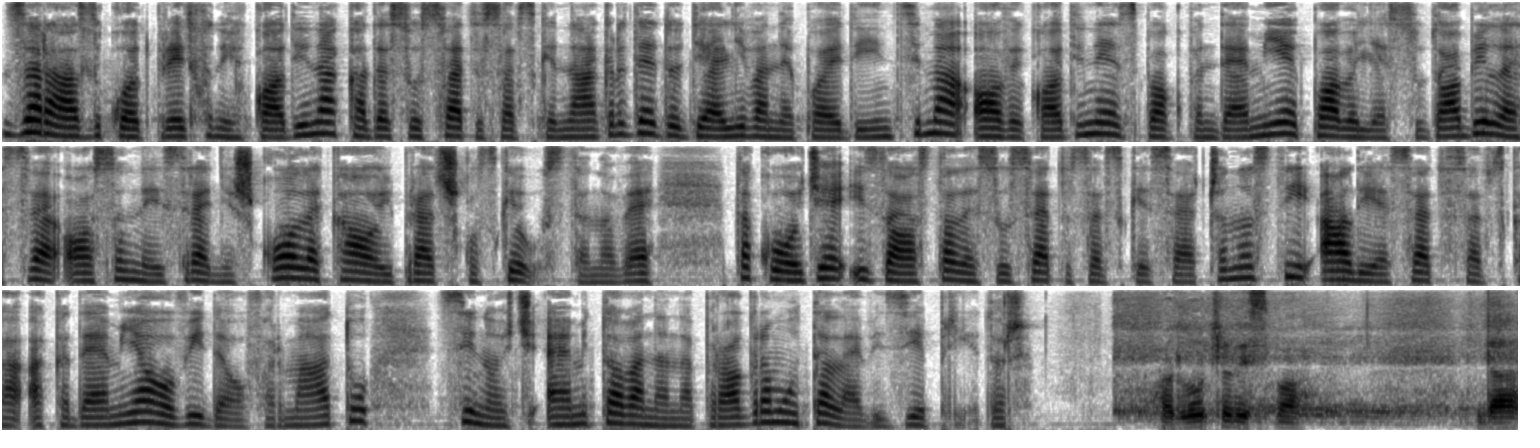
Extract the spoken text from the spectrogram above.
Za razliku od prethodnih godina, kada su svetosavske nagrade dodjeljivane pojedincima, ove godine zbog pandemije povelje su dobile sve osnovne i srednje škole kao i predškolske ustanove. Također, izostale su svetosavske svečanosti, ali je Svetosavska akademija u videoformatu sinoć emitovana na programu televizije Prijedor. Odlučili smo da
